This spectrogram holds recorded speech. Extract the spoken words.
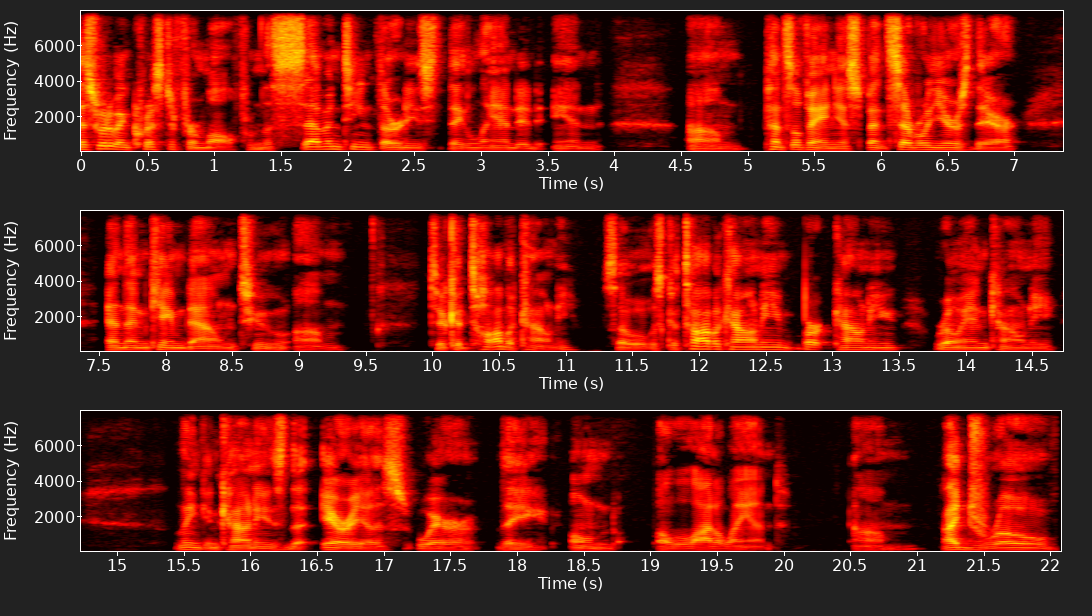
This would have been christopher mull from the 1730s they landed in um, pennsylvania spent several years there and then came down to um, to catawba county so it was catawba county burke county rowan county Lincoln County is the areas where they owned a lot of land. Um, I drove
